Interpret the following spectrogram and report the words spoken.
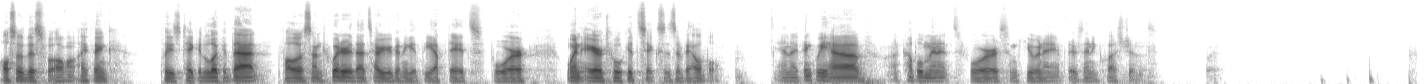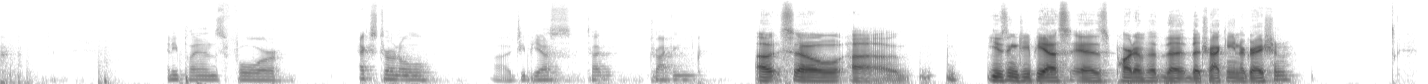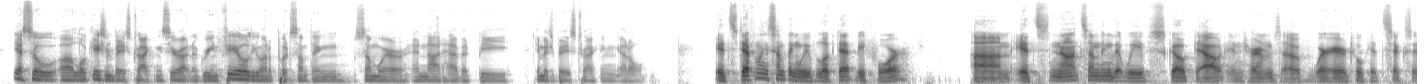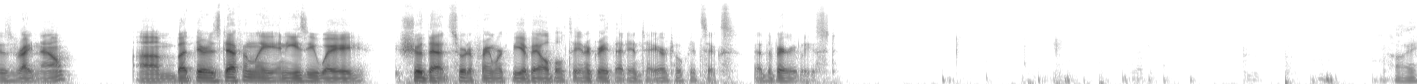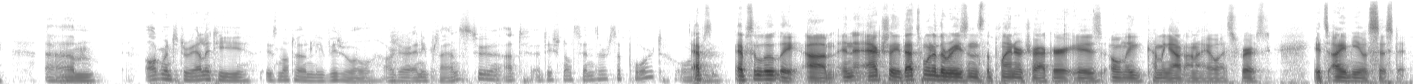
also this fall, I think. Please take a look at that. Follow us on Twitter. That's how you're going to get the updates for when AR Toolkit 6 is available. And I think we have a couple minutes for some Q&A if there's any questions. Any plans for external uh, GPS type tracking? Uh, so uh, using GPS as part of the, the tracking integration? Yeah, so uh, location-based tracking. So you're out in a green field, you want to put something somewhere and not have it be image-based tracking at all. It's definitely something we've looked at before. Um, it's not something that we've scoped out in terms of where AR Toolkit 6 is right now. Um, but there is definitely an easy way, should that sort of framework be available, to integrate that into AR Toolkit 6 at the very least. Hi. Um, augmented reality is not only visual. Are there any plans to add additional sensor support? Or Abs- absolutely. Um, and actually, that's one of the reasons the planar tracker is only coming out on iOS first. It's IMU assisted.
